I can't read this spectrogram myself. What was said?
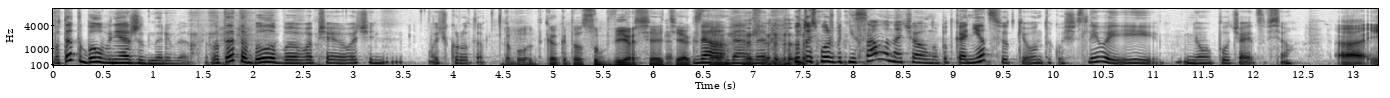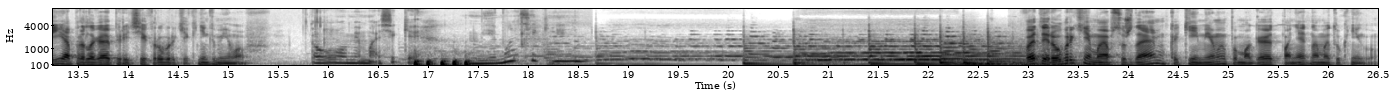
Вот это было бы неожиданно, ребят. Вот это было бы вообще очень очень круто. Это была как это субверсия текста. Да, да, да. Ну, то есть, может быть, не с самого начала, но под конец все-таки он такой счастливый, и у него получается все. А, и я предлагаю перейти к рубрике книга мимов. О, мимасики. Мимасики. В этой рубрике мы обсуждаем, какие мемы помогают понять нам эту книгу.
